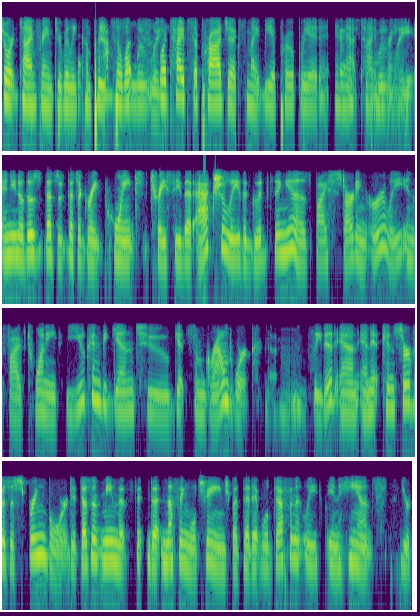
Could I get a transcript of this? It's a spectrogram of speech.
short time frame to really complete. Absolutely. So what what types of projects might be appropriate in, in that time frame? And you know those that's a, that's a great point, Tracy. That actually the good thing is by starting early in 520, you can begin to get some groundwork mm-hmm. completed, and and it can serve as a springboard. It doesn't mean that th- that nothing will change, but that it will definitely enhance your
